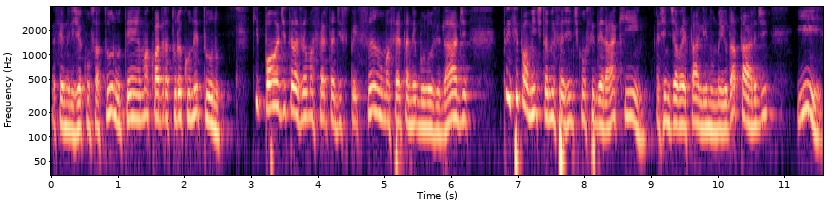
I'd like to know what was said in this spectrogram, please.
dessa energia com Saturno, tem uma quadratura com Netuno, que pode trazer uma certa dispersão, uma certa nebulosidade, principalmente também se a gente considerar que a gente já vai estar ali no meio da tarde e,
